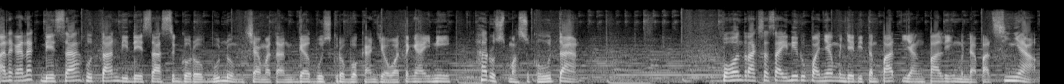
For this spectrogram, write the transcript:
anak-anak desa hutan di desa Segoro Gunung, Kecamatan Gabus, Grobogan, Jawa Tengah ini harus masuk ke hutan. Pohon raksasa ini rupanya menjadi tempat yang paling mendapat sinyal.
